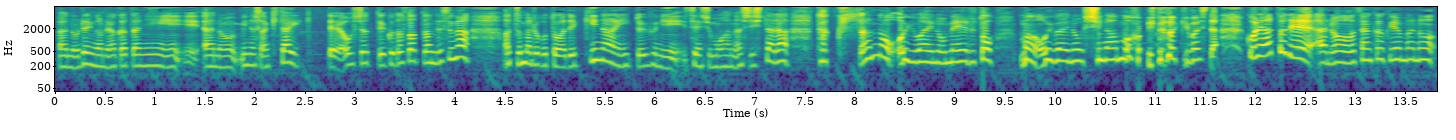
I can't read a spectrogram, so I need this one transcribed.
あの、レンガの館に、あの、皆さん来たいっておっしゃってくださったんですが、集まることはできないというふうに先週もお話ししたら、たくさんのお祝いのメールと、まあ、お祝いの品もいただきました。これ後で、あの、三角山の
